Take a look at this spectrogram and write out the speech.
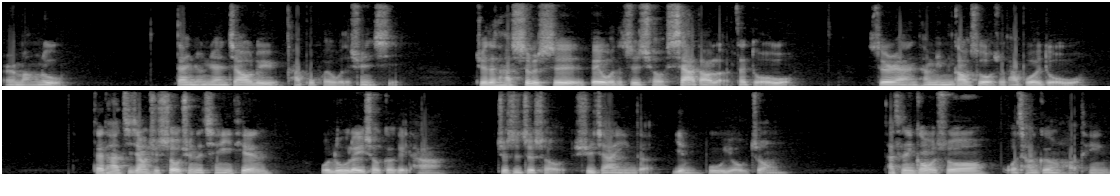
而忙碌，但仍然焦虑。他不回我的讯息，觉得他是不是被我的直球吓到了，在躲我？虽然他明明告诉我说他不会躲我。在他即将去受训的前一天，我录了一首歌给他，就是这首徐佳莹的《言不由衷》。他曾经跟我说，我唱歌很好听。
